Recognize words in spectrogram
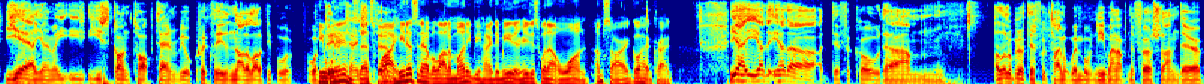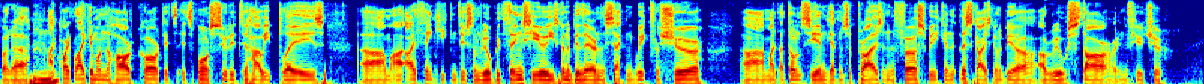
Yeah, yeah, he, he's gone top ten real quickly. Not a lot of people were. he wins. That's why he doesn't have a lot of money behind him either. He just went out and won. I'm sorry. Go ahead, Craig. Yeah, he had he had a, a difficult, um, a little bit of difficult time at Wimbledon. He went up in the first round there, but uh, mm-hmm. I quite like him on the hard court. It's it's more suited to how he plays. Um, I, I think he can do some real good things here. He's going to be there in the second week for sure. Um, I, I, don't see him getting surprised in the first week, and this guy's going to be a, a real star in the future.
